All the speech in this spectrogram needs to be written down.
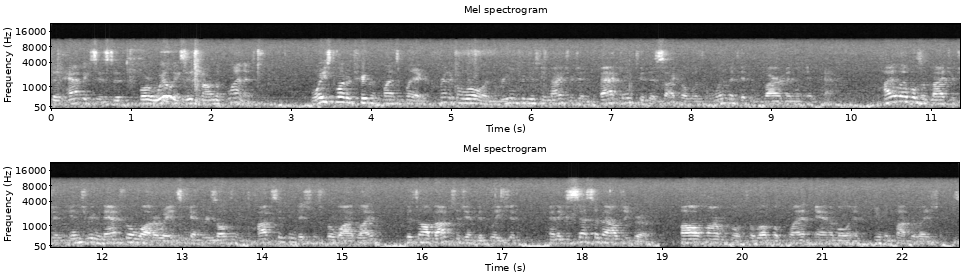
that have existed or will exist on the planet. Wastewater treatment plants play a critical role in reintroducing nitrogen back into this cycle with limited environmental impact. High levels of nitrogen entering natural waterways can result in toxic conditions for wildlife, dissolved oxygen depletion, and excessive algae growth, all harmful to local plant, animal, and human populations.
